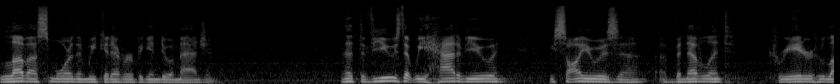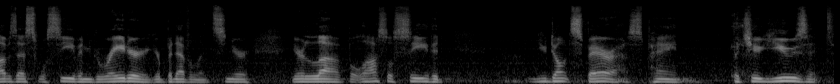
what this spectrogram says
love us more than we could ever begin to imagine. And that the views that we had of you, and we saw you as a, a benevolent creator who loves us, we'll see even greater your benevolence and your, your love. But we'll also see that you don't spare us pain, but you use it,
